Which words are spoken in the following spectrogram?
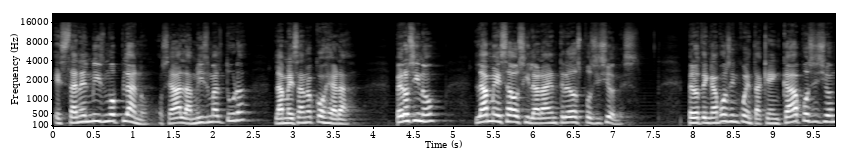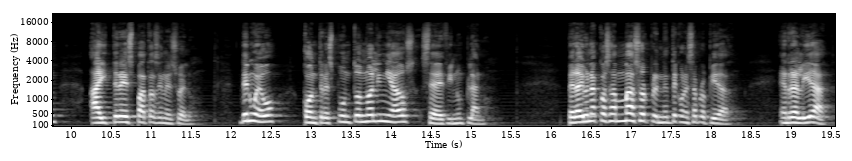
está en el mismo plano, o sea, a la misma altura, la mesa no cojeará. Pero si no, la mesa oscilará entre dos posiciones. Pero tengamos en cuenta que en cada posición hay tres patas en el suelo. De nuevo, con tres puntos no alineados se define un plano. Pero hay una cosa más sorprendente con esta propiedad. En realidad,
